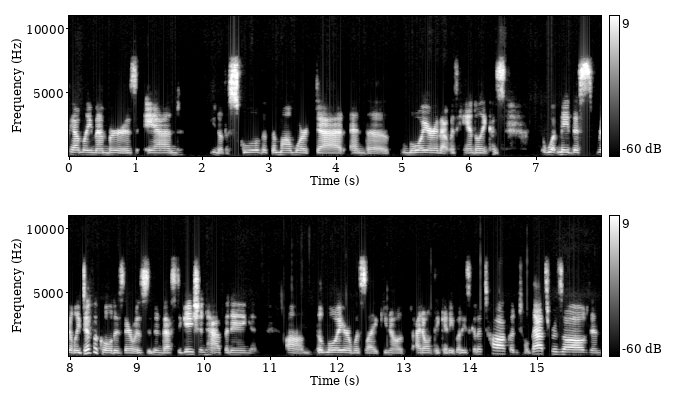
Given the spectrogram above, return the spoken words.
family members and you know the school that the mom worked at and the lawyer that was handling because what made this really difficult is there was an investigation happening and um, the lawyer was like, you know, I don't think anybody's going to talk until that's resolved. And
